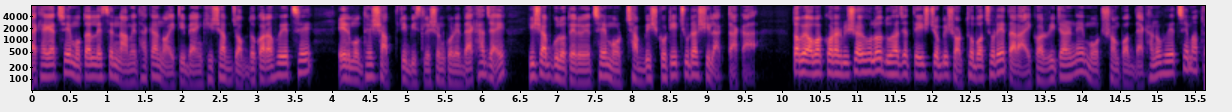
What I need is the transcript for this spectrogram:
দেখা গেছে, মোতাল্লেসের নামে থাকা নয়টি ব্যাংক হিসাব জব্দ করা হয়েছে। এর মধ্যে সাতটি বিশ্লেষণ করে দেখা যায়, হিসাবগুলোতে রয়েছে মোট ছাব্বিশ কোটি চুরাশি লাখ টাকা। তবে অবাক করার বিষয় হলো দু হাজার তেইশ চব্বিশ অর্থ বছরে তার আয়কর রিটার্নে মোট সম্পদ দেখানো হয়েছে মাত্র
